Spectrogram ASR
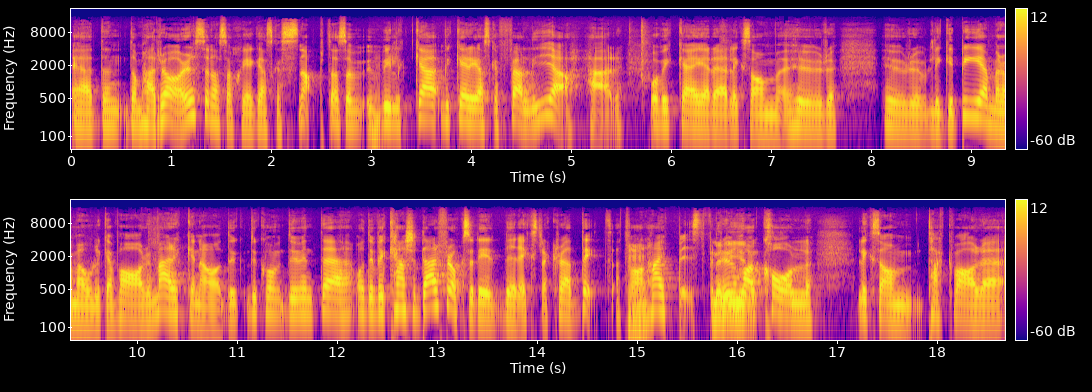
den, de här rörelserna som sker ganska snabbt. Alltså vilka, vilka är det jag ska följa här? Och vilka är det liksom, hur, hur ligger det med de här olika varumärkena? Och, du, du kom, du inte, och det är väl kanske därför också det blir extra credit att vara en hypebeast. För Men du är ju- har koll, liksom tack vare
